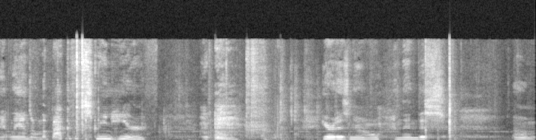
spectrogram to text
and it lands on the back of its screen here. here it is now. And then this um,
